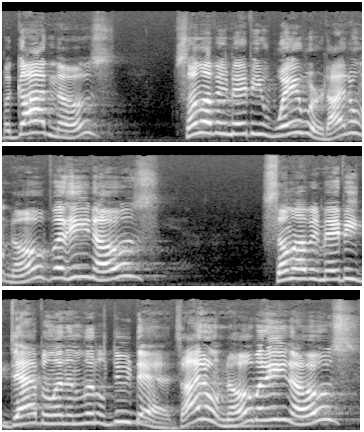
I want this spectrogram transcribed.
But God knows. Some of you may be wayward. I don't know, but He knows. Some of you may be dabbling in little doodads. I don't know, but He knows.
